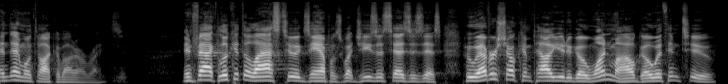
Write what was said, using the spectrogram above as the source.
and then we'll talk about our rights. In fact, look at the last two examples. What Jesus says is this Whoever shall compel you to go one mile, go with him two.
